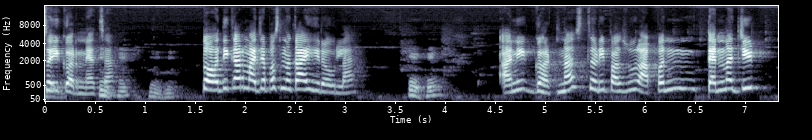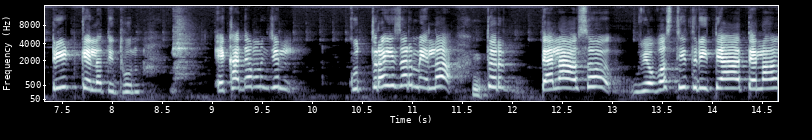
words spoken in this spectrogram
सही करण्याचा. तो अधिकार माझ्यापासून काय हिरवला. आणि घटनास्थळीपासून आपण त्यांना जी ट्रीट केलं तिथून एखाद्या म्हणजे कुत्राही जर मेलं तर त्याला असं व्यवस्थितरित्या त्याला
